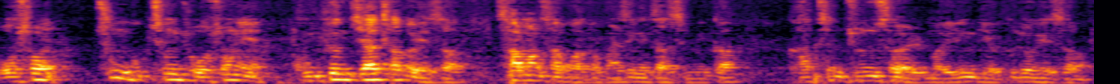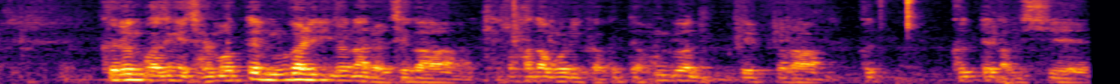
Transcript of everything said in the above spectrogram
오송 충북 청주 오송의 궁평 지하차도에서 사망 사고가 또 발생했지 않습니까? 가천 준설 뭐 이런 게 부족해서 그런 과정에 잘못된 물관리 일어나를 제가 계속 하다 보니까 그때 황교안 대표라 그, 그때 당시에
